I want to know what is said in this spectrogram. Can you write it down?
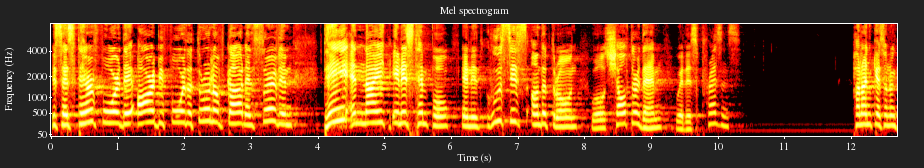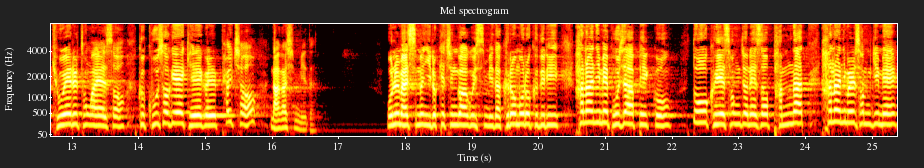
it says, Therefore, they are before the throne of God and serve Him. day and night in his temple, and who sits on the throne will shelter them with his presence. 하나님께서는 교회를 통하여서 그 구속의 계획을 펼쳐 나가십니다. 오늘 말씀은 이렇게 증거하고 있습니다. 그러므로 그들이 하나님의 보좌 앞에 있고 또 그의 성전에서 밤낮 하나님을 섬김에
